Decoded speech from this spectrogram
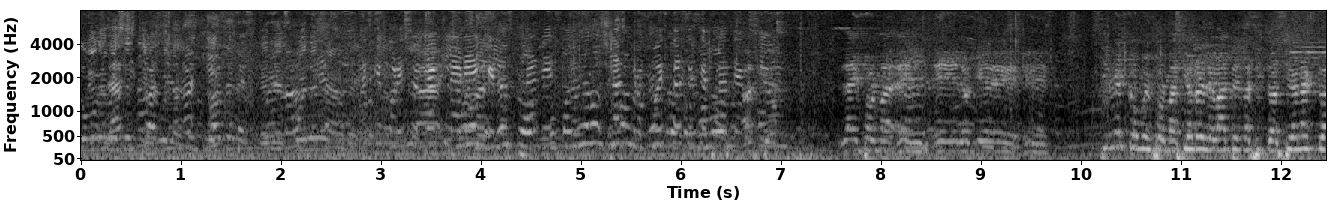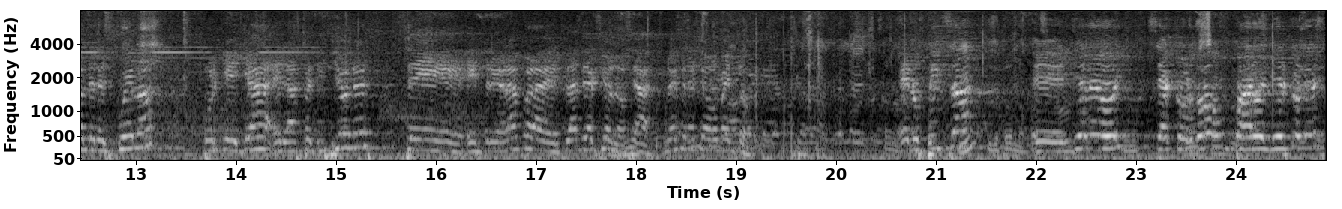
¿Cómo esta escuela? En la escuela en la- Es que por eso ya aclaré que los planes, las propuestas es el plan de acción. La informa el, eh, lo que eh, sirve como información relevante es la situación actual de la escuela, porque ya eh, las peticiones se entregarán para el plan de acción, o sea, no es en este momento. En Upixa, eh, el día de hoy se acordó un paro el miércoles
